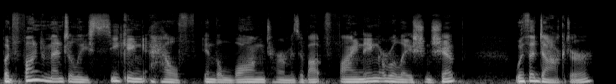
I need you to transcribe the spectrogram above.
But fundamentally, seeking health in the long term is about finding a relationship with a doctor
